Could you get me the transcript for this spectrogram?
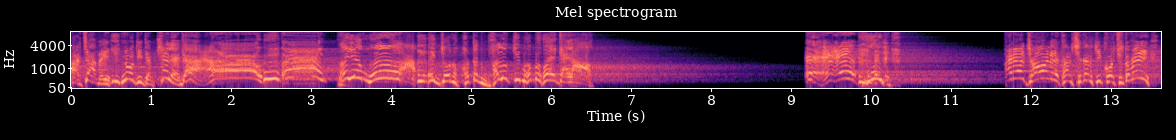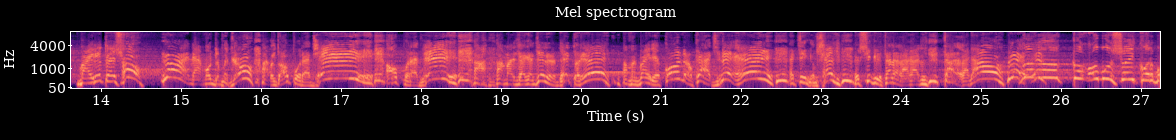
আর চাবি নদীতে ফেলে দাও। আহ! আরে মা, এই জন হঠাৎ ভালো কীভাবে হয়ে গেল? কি করছ তুমি? বাইরে তো এসো। না আমি তো অপরাধী অপরাধী। আমার জায়গা জেলের ভেতরে, আমার বাইরে কোনো কাজ নেই। চিংম স্যার শীঘ্রই তালা লাগান, তালা লাগাও। অবশ্যই করব।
